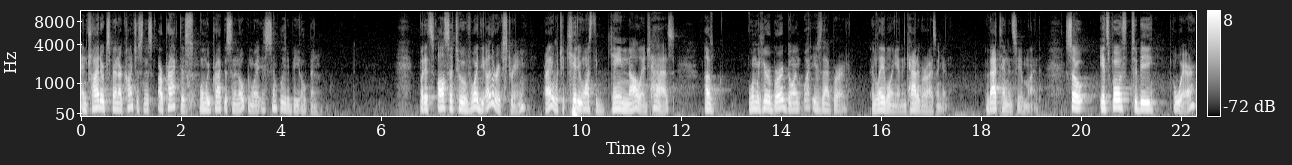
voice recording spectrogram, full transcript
and try to expand our consciousness. Our practice, when we practice in an open way, is simply to be open but it's also to avoid the other extreme, right, which a kid who wants to gain knowledge has, of when we hear a bird going, What is that bird? and labeling it and categorizing it. That tendency of mind. So it's both to be aware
